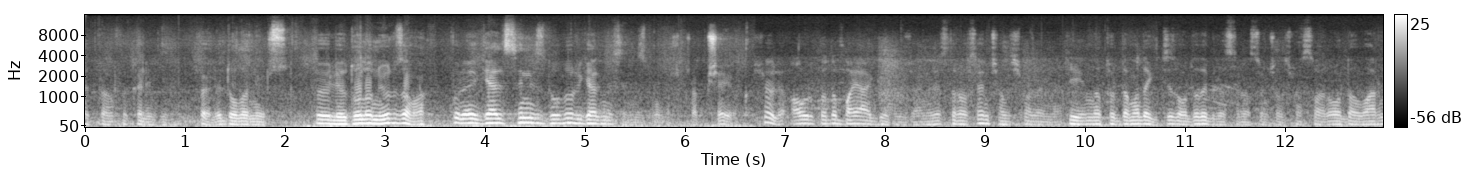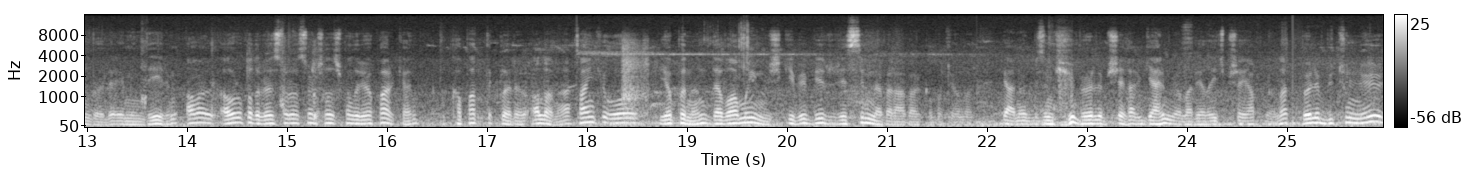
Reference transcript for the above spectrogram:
Etrafı kale gibi. Böyle dolanıyoruz. Böyle dolanıyoruz ama buraya gelseniz de olur gelmeseniz de olur. Çok bir şey yok. Şöyle Avrupa'da bayağı görüyoruz yani restorasyon çalışmalarını. Ki Notre da gideceğiz. Orada da bir restorasyon çalışması var. Orada var mı böyle emin değilim. Ama Avrupa'da restorasyon çalışmaları yaparken kapattıkları alana sanki o yapının devamıymış gibi bir resimle beraber kapatıyorlar. Yani bizim gibi böyle bir şeyler gelmiyorlar ya da hiçbir şey yapmıyorlar. Böyle bütünlüğü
